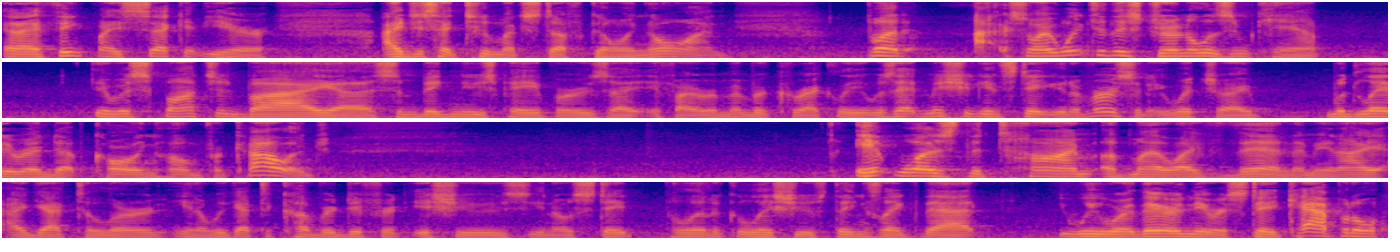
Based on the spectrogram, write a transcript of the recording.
and I think my second year, I just had too much stuff going on. But so I went to this journalism camp. It was sponsored by uh, some big newspapers, if I remember correctly. It was at Michigan State University, which I would later end up calling home for college. It was the time of my life then. I mean, I, I got to learn, you know, we got to cover different issues, you know, state political issues, things like that. We were there near a state capitol,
